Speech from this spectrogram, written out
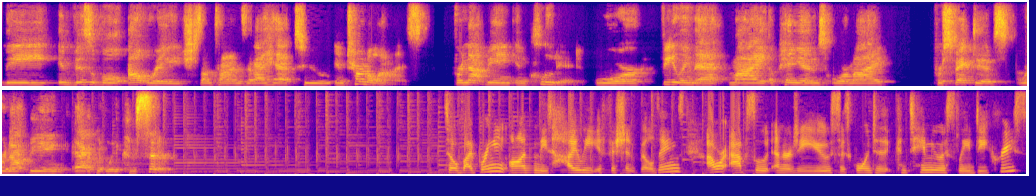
the invisible outrage sometimes that I had to internalize for not being included or feeling that my opinions or my perspectives were not being adequately considered. So, by bringing on these highly efficient buildings, our absolute energy use is going to continuously decrease.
